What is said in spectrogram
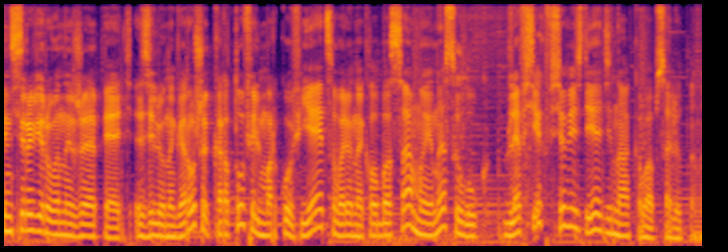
Консервированный же опять зеленый горошек, картофель, морковь, яйца, вареная колбаса, майонез и лук. Для всех все везде одинаково абсолютно.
